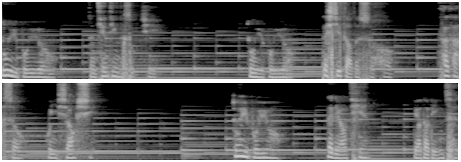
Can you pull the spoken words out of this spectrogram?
终于不用整天盯着手机，终于不用在洗澡的时候擦擦手回你消息，终于不用在聊天聊到凌晨，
